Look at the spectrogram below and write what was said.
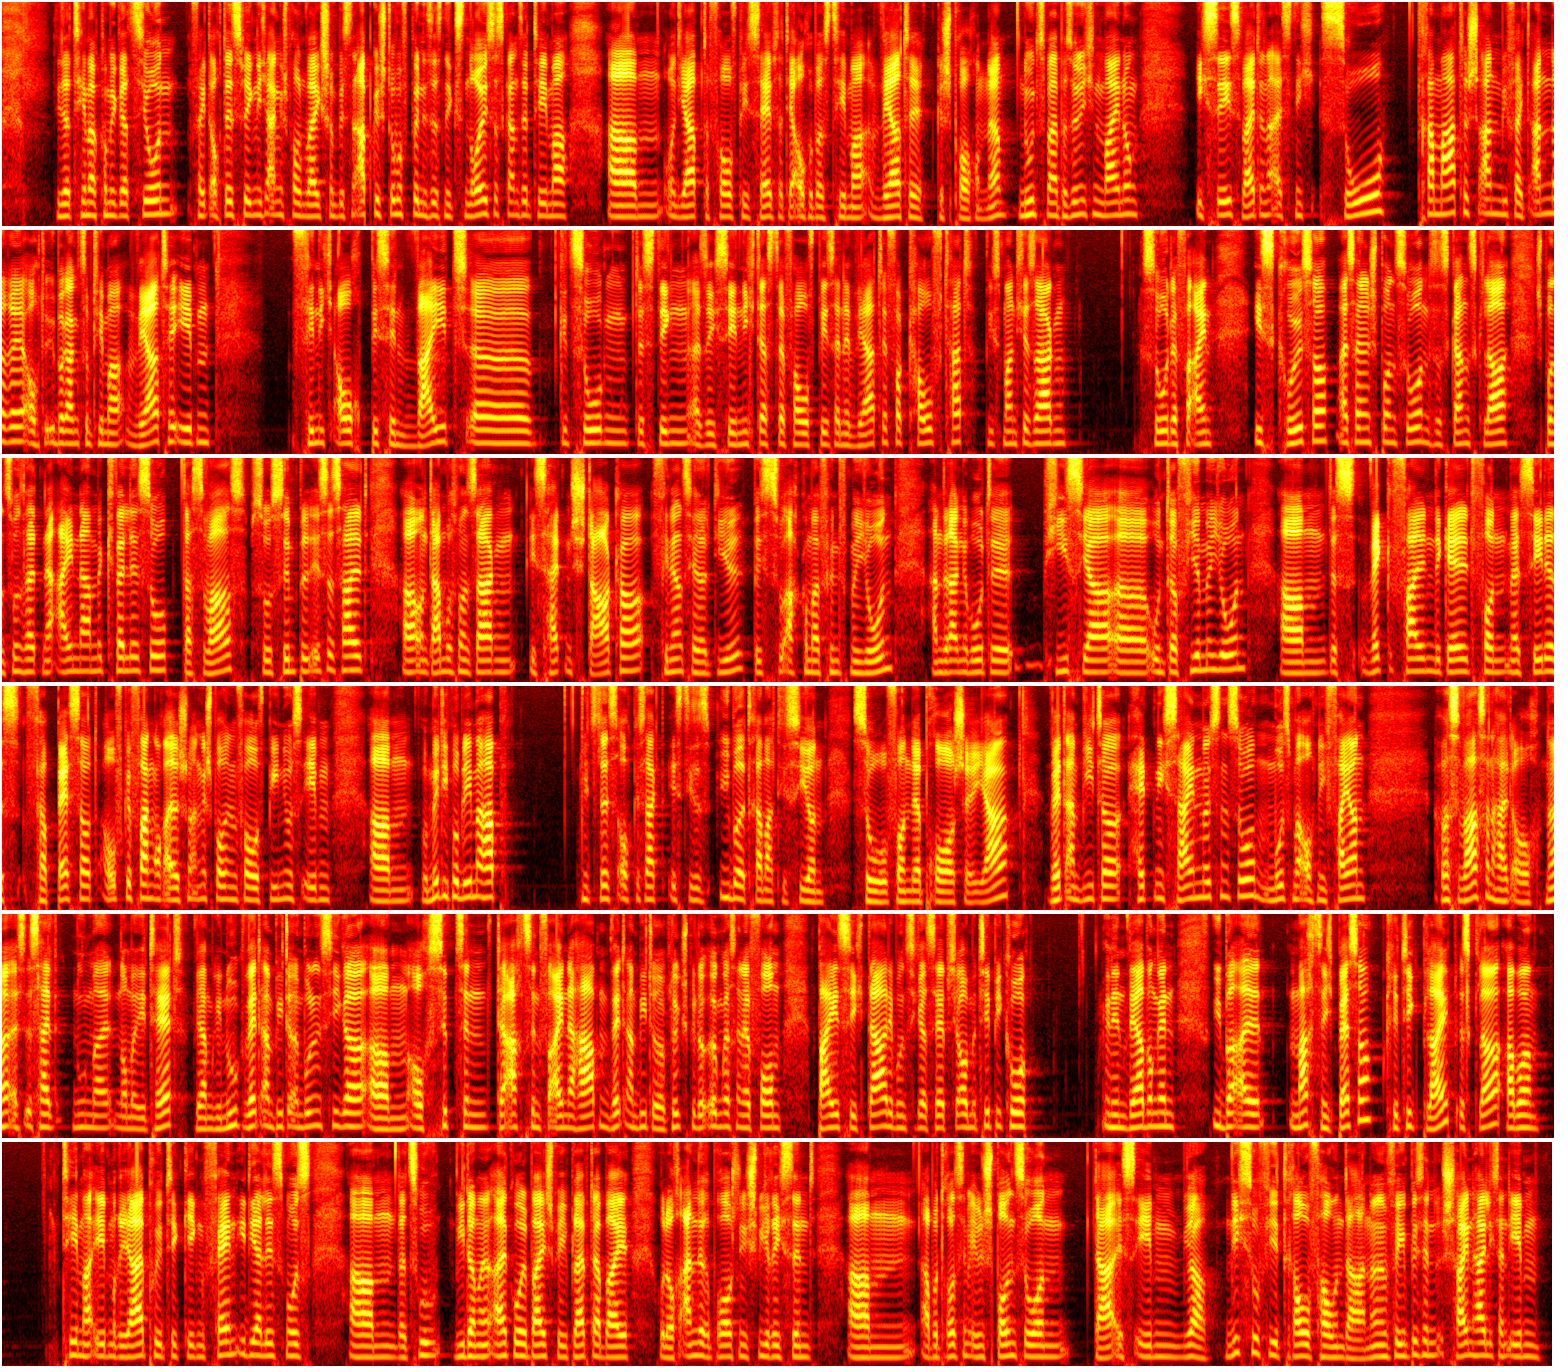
Dieser Thema Kommunikation, vielleicht auch deswegen nicht angesprochen, weil ich schon ein bisschen abgestumpft bin. Es ist nichts Neues, das ganze Thema. Ähm, und ja, der VfB selbst hat ja auch über das Thema Werte gesprochen. Ne? Nun zu meiner persönlichen Meinung ich sehe es weiterhin als nicht so dramatisch an wie vielleicht andere. Auch der Übergang zum Thema Werte eben finde ich auch ein bisschen weit äh, gezogen, das Ding. Also ich sehe nicht, dass der VfB seine Werte verkauft hat, wie es manche sagen. So, der Verein ist größer als seine Sponsoren, das ist ganz klar. Sponsoren sind halt eine Einnahmequelle, so, das war's. So simpel ist es halt. Äh, und da muss man sagen, ist halt ein starker finanzieller Deal bis zu 8,5 Millionen. Andere Angebote hieß ja äh, unter 4 Millionen. Ähm, das wegfallende Geld von Mercedes verbessert, aufgefangen, auch alles schon angesprochen im VfB News eben. Ähm, womit ich Probleme habe, wie zuletzt auch gesagt, ist dieses Überdramatisieren so von der Branche. Ja, Wettanbieter hätte nicht sein müssen so, muss man auch nicht feiern. Aber es war es dann halt auch. Ne? Es ist halt nun mal Normalität. Wir haben genug Wettanbieter in der Bundesliga. Ähm, auch 17 der 18 Vereine haben Wettanbieter oder Glücksspieler, irgendwas in der Form bei sich da. Die Bundesliga selbst ja auch mit Tipico in den Werbungen. Überall macht es nicht besser. Kritik bleibt, ist klar. Aber Thema eben Realpolitik gegen Fanidealismus. Ähm, dazu wieder mein Alkoholbeispiel, ich bleibe dabei. Oder auch andere Branchen, die schwierig sind. Ähm, aber trotzdem eben Sponsoren, da ist eben ja nicht so viel draufhauen da. Ne? Deswegen ein bisschen scheinheilig dann eben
